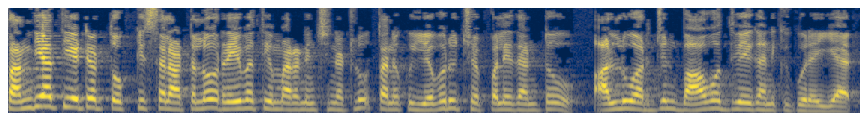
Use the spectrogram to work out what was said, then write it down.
సంధ్యా థియేటర్ తొక్కిసలాటలో రేవతి మరణించినట్లు తనకు ఎవరూ చెప్పలేదంటూ అల్లు అర్జున్ భావోద్వేగానికి గురయ్యారు.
